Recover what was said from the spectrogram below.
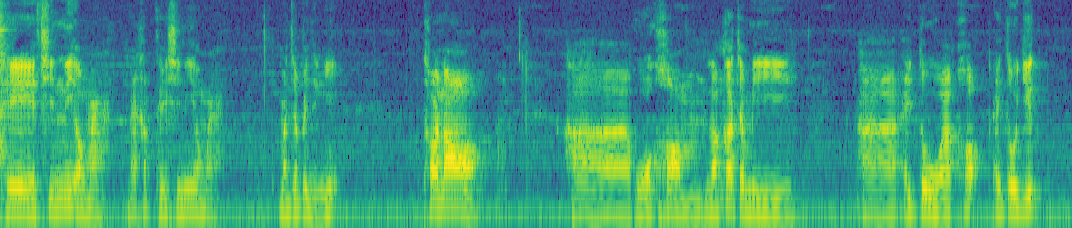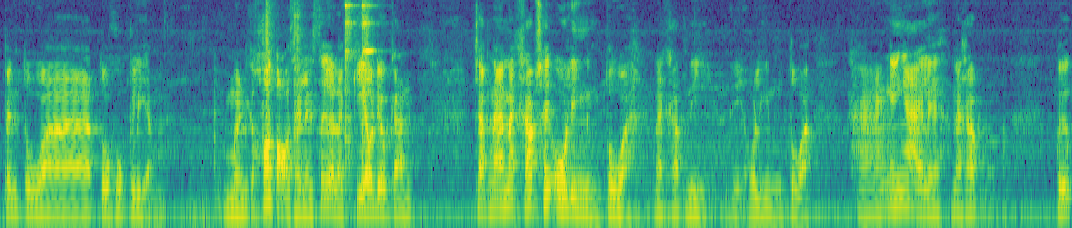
เทชิ้นนี้ออกมานะครับ เทชิ้นนี้ออกมา มันจะเป็นอย่างนี้ ท่อนอกอหัวคอมแล้วก็จะมีอไอตัวข้อไอตัวยึดเป็นตัวตัวหกเหลี่ยม เหมือนกับข้อต่อไซเลนเซอร์แหละเกลียวเดียวกัน จากนั้นนะครับใช้โอลิงหนึ่งตัวนะครับนี่นี่โอลิงหนึ่งตัว หาง่าย ๆเลยนะครับปุ๊บ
